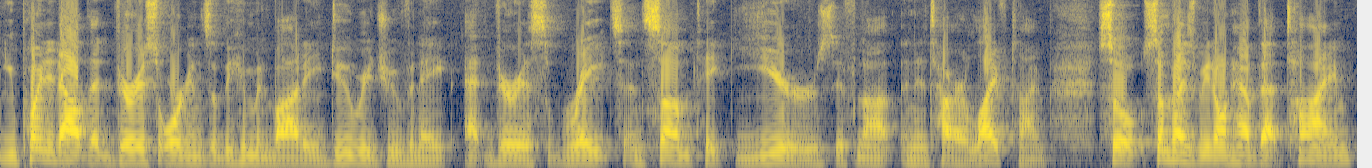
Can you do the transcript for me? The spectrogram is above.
you pointed out that various organs of the human body do rejuvenate at various rates, and some take years, if not an entire lifetime. So sometimes we don't have that time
